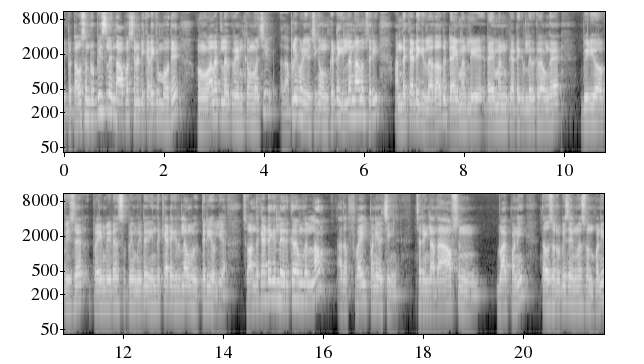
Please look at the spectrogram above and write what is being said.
இப்போ தௌசண்ட் ருபீஸில் இந்த ஆப்பர்ச்சுனிட்டி கிடைக்கும் போதே உங்கள் வாலெட்டில் இருக்கிற இன்கம் வச்சு அதை அப்ளை பண்ணி வச்சுங்க. உங்ககிட்ட இல்லைனாலும் சரி அந்த கேட்டகரியில் அதாவது டைமண்ட் லீ டைமண்ட் கேட்டகரியில் இருக்கிறவங்க BDO officer prime leader supreme leader இந்த கேட்டகரிலாம் உங்களுக்கு தெரியும் இல்லையா? ஸோ அந்த கேட்டகரியில் இருக்கிறவங்கெல்லாம் அதை ஃபைல் பண்ணி வச்சுங்க. சரிங்களா? அந்த ஆப்ஷன் பிளாக் பண்ணி தௌசண்ட் ருபீஸை இன்வெஸ்ட்மெண்ட் பண்ணி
